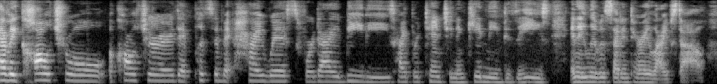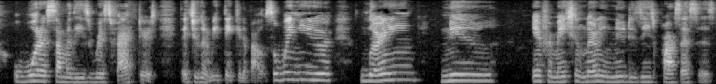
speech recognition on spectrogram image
have a cultural a culture that puts them at high risk for diabetes, hypertension, and kidney disease, and they live a sedentary lifestyle. What are some of these risk factors that you're going to be thinking about? So when you're learning new information, learning new disease processes,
